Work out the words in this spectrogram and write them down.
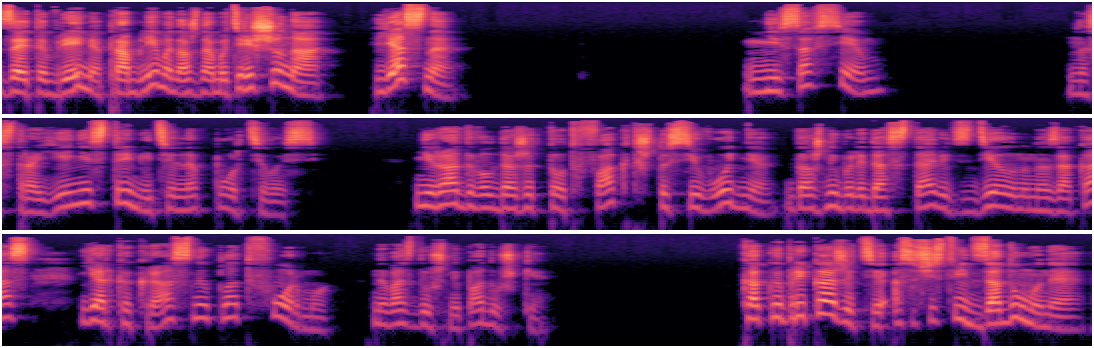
За это время проблема должна быть решена. Ясно?» «Не совсем», Настроение стремительно портилось. Не радовал даже тот факт, что сегодня должны были доставить сделанную на заказ ярко-красную платформу на воздушной подушке. Как вы прикажете осуществить задуманное?»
